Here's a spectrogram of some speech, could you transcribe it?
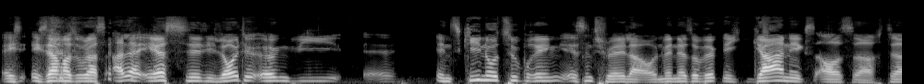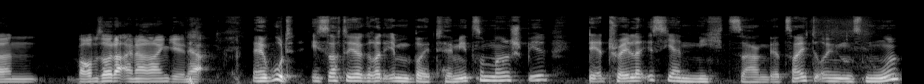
ich, ich sag mal so, das allererste, die Leute irgendwie äh, ins Kino zu bringen, ist ein Trailer. Und wenn der so wirklich gar nichts aussagt, dann warum soll da einer reingehen? ja. Ja gut, ich sagte ja gerade eben bei Tammy zum Beispiel, der Trailer ist ja nichts sagen. Der zeigt euch uns nur,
